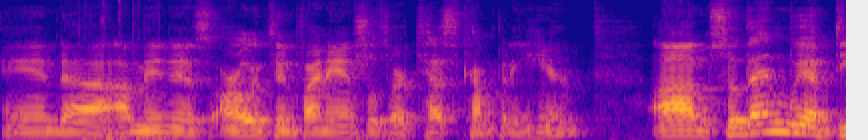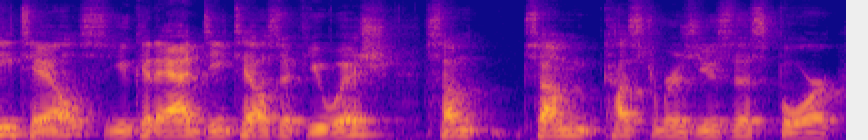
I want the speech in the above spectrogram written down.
And uh, I'm in as Arlington Financials, our test company here. Um, so then we have details. You could add details if you wish. Some some customers use this for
